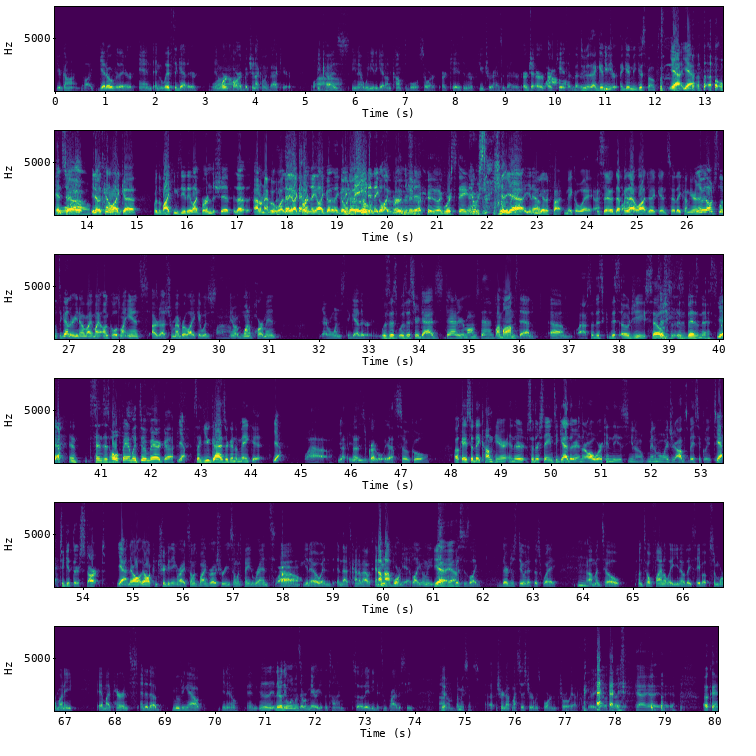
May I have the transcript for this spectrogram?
You're gone. Like, get over there and and live together and work hard, but you're not coming back here." Wow. Because you know we need to get uncomfortable so our, our kids and our future has a better or, ge- or our kids have a better Dude, that gave me that gave me goosebumps. Yeah, yeah. And so you know, it's kind of like uh, what the Vikings do. They like burn the ship. That I don't know who it was. They like burn. They like go. They go They invade some- and they go like burn the ship. burn- like we're staying. They were just like, yeah, you know. You gotta fi- make a way. So definitely that logic, and so they come here and they all just live together. You know, my, my uncles, my aunts. I just remember like it was you know one apartment, everyone's together. And Was this was this your dad's dad or your mom's dad? my mom's dad. Um, Wow. So this this OG sells his business yeah, and sends his whole family to America. Yeah. It's like you guys are gonna make it. Yeah. That- it that- was incredible. Yeah, That's so cool. Okay, so they come here and they're so they're staying together and they're all working these you know minimum wage jobs basically to, Yeah. to get their start. Yeah, and they're all they're all contributing, right? Someone's buying groceries, someone's paying rent, um, Wow. you know, and and that's kind of how it's. And I'm not born yet. Like, I mean, you Yeah, know, yeah. This is like they're just doing it this way Mm. um, until until finally, you know, they save up some more money, and my parents ended up moving out, you know, and they're the only ones that were married at the time, so they needed some privacy. Um, Yeah, that makes sense. uh, sure enough, my sister was born shortly after. There you go. Yeah, yeah, yeah, yeah. Okay.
